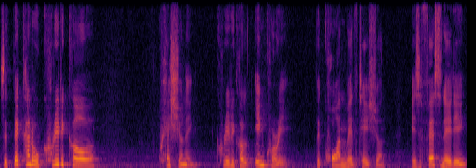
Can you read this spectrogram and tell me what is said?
So that kind of critical questioning, critical inquiry, the koan meditation is fascinating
